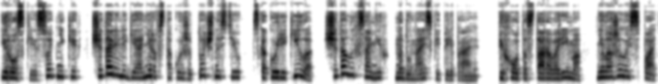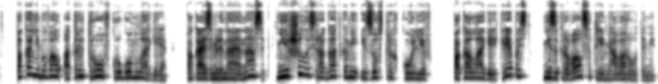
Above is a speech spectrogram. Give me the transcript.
и русские сотники считали легионеров с такой же точностью, с какой Рекила считал их самих на Дунайской переправе. Пехота Старого Рима не ложилась спать, пока не бывал отрыт ров кругом лагеря, пока земляная насыпь не ершилась рогатками из острых кольев, пока лагерь-крепость не закрывался тремя воротами.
